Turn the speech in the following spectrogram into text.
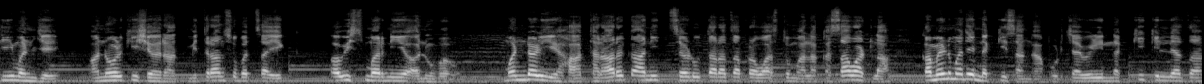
ती म्हणजे अनोळखी शहरात मित्रांसोबतचा एक अविस्मरणीय अनुभव. मंडळी हा थरारक आणि चढ उताराचा प्रवास तुम्हाला कसा वाटला? कमेंटमध्ये नक्की सांगा. पुढच्या वेळी नक्की किल्ल्याचा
